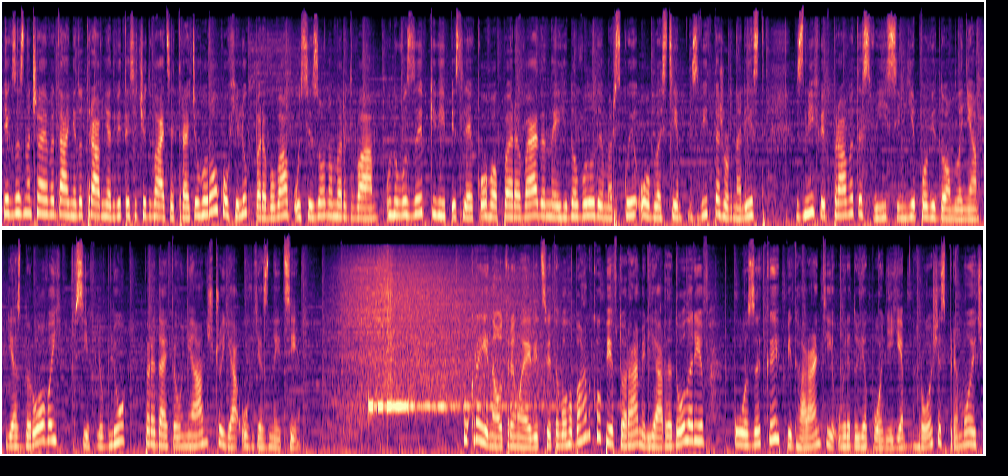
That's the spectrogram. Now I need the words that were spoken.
Як зазначає видання до травня 2023 року, Хілюк перебував у СІЗО номер 2 у Новозибківі, після якого переведений до Володимирської області. Звідти журналіст зміг відправити своїй сім'ї повідомлення: Я здоровий, всіх люблю. Передайте Уніан, що я у в'язниці. Україна отримає від світового банку півтора мільярда доларів позики під гарантії уряду Японії. Гроші спрямують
